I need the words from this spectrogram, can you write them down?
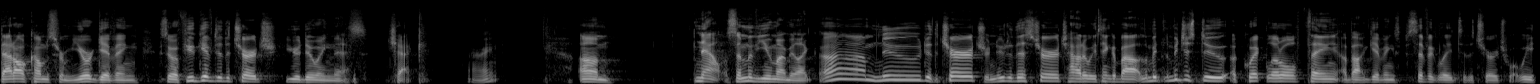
That all comes from your giving. So if you give to the church, you're doing this. Check. All right? Um, now, some of you might be like, oh, I'm new to the church or new to this church. How do we think about? Let me, let me just do a quick little thing about giving specifically to the church. What we,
